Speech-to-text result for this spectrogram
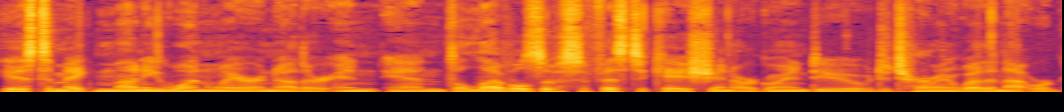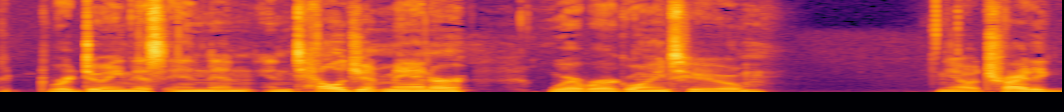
is to make money one way or another, and and the levels of sophistication are going to determine whether or not we're we're doing this in an intelligent manner, where we're going to, you know, try to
